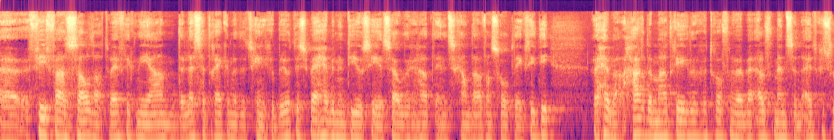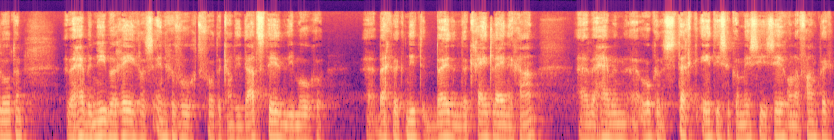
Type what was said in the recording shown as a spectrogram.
Uh, FIFA zal, daar twijfel ik niet aan, de lessen trekken dat het geen gebeurd is. Wij hebben in TOC hetzelfde gehad in het schandaal van Salt Lake City... We hebben harde maatregelen getroffen. We hebben elf mensen uitgesloten. We hebben nieuwe regels ingevoerd voor de kandidaatsteden. Die mogen uh, werkelijk niet buiten de krijtlijnen gaan. We hebben ook een sterk ethische commissie, zeer onafhankelijk.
